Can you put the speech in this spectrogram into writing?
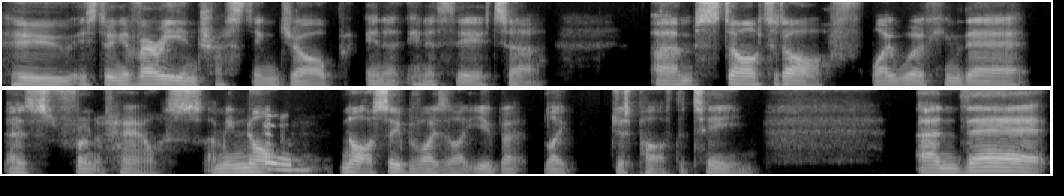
who is doing a very interesting job in a in a theatre um, started off by working there as front of house. I mean, not Mm. not a supervisor like you, but like just part of the team. And their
